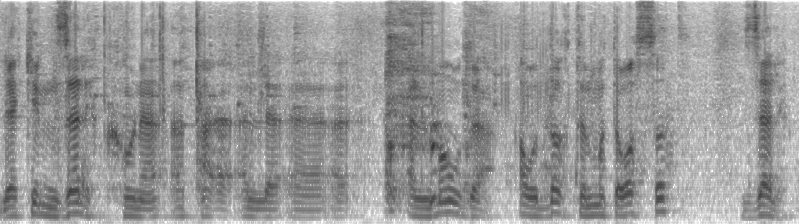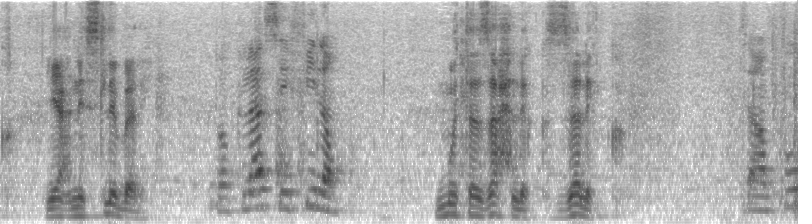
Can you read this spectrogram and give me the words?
لكن زلق هنا الموضع أو الضغط المتوسط زلق يعني slippery. Donc là c'est filant متزحلق زلق. c'est un pouls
